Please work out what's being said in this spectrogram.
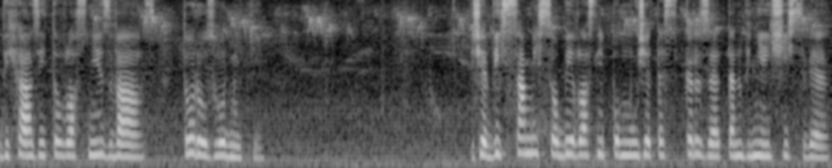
Vychází to vlastně z vás, to rozhodnutí. Že vy sami sobě vlastně pomůžete skrze ten vnější svět.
